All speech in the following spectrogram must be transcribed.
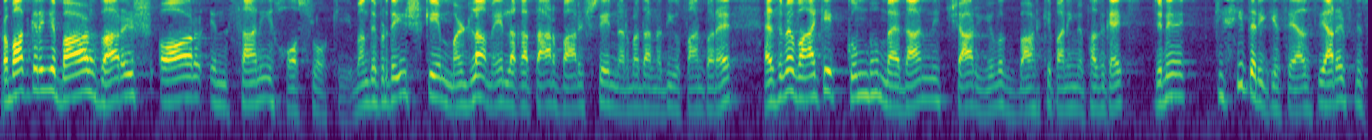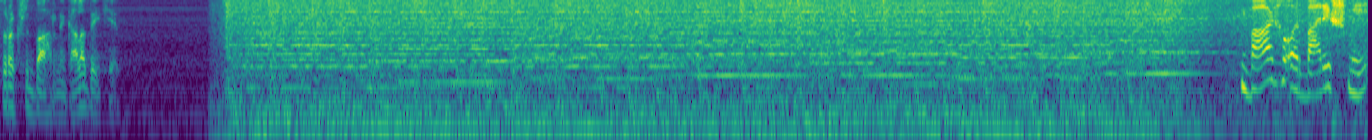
और बात करेंगे बाढ़, बारिश और इंसानी हौसलों की। मध्य प्रदेश के मंडला में लगातार बारिश से नर्मदा नदी उफान पर है। ऐसे में वहाँ के कुंभ मैदान में चार युवक बाढ़ के पानी में फंस गए, जिन्हें किसी तरीके से एसडीआरएफ ने सुरक्षित बाहर निकाला। देखिए। बाढ़ और बारिश में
